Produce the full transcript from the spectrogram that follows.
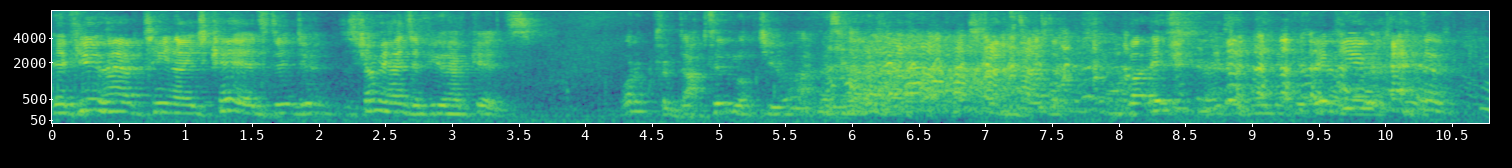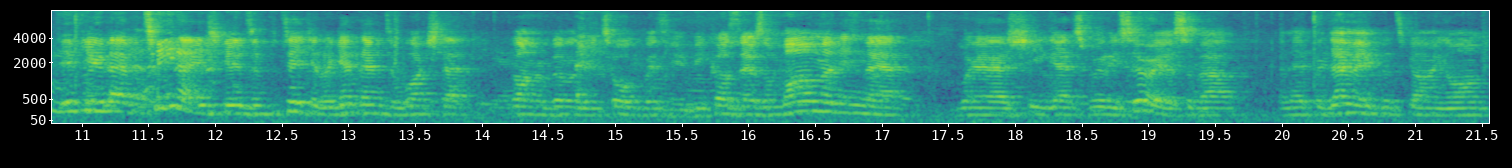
If you have teenage kids, do, do, show me hands if you have kids. What a productive lot you are. That's fantastic. But if, if, you have, if you have teenage kids in particular, get them to watch that vulnerability talk with you because there's a moment in there where she gets really serious about an epidemic that's going on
